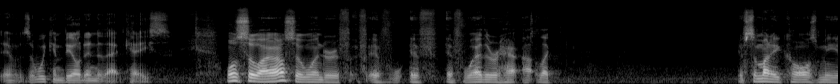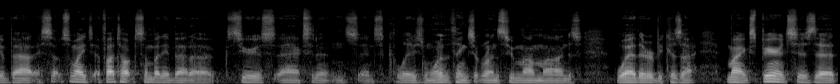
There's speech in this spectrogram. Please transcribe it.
it was we can build into that case. Well, so I also wonder if if if if weather ha- like if somebody calls me about somebody if I talk to somebody about a serious accident and, and collision, one of the things that runs through my mind is weather because I my experience is that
